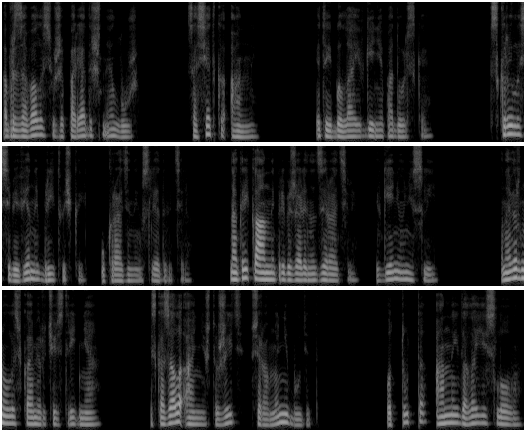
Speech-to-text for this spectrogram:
Образовалась уже порядочная лужа. Соседка Анны. Это и была Евгения Подольская. Вскрыла себе вены бритвочкой, украденной у следователя. На крик Анны прибежали надзиратели. Евгению унесли. Она вернулась в камеру через три дня и сказала Анне, что жить все равно не будет. Вот тут-то Анна и дала ей слово,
